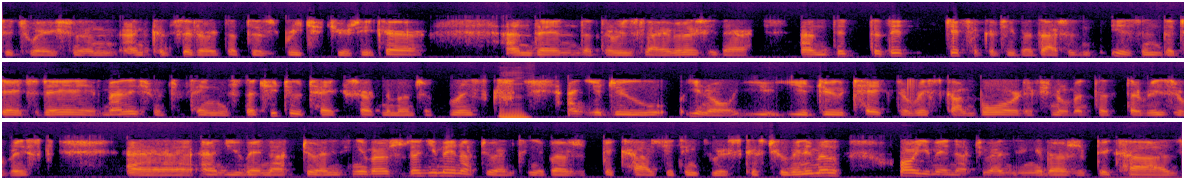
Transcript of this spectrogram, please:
situation and, and consider that there's breach of duty of care and then that there is liability there. And the, the, difficulty with that is in the day to day management of things that you do take a certain amount of risks mm. and you do, you know, you, you do take the risk on board if you know that there is a risk uh, and you may not do anything about it and you may not do anything about it because you think the risk is too minimal or you may not do anything about it because,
